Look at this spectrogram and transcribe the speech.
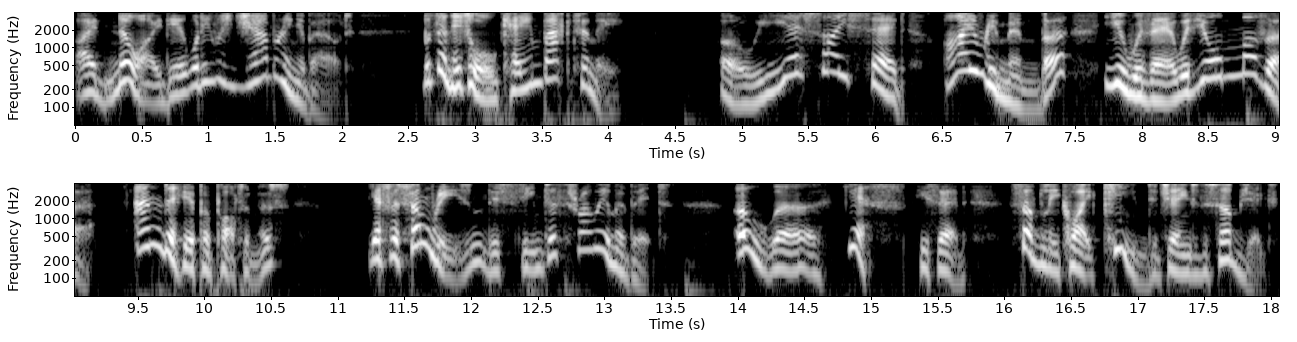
I had no idea what he was jabbering about. But then it all came back to me. Oh, yes, I said. I remember. You were there with your mother and a hippopotamus. Yet for some reason this seemed to throw him a bit. Oh, uh, yes, he said, suddenly quite keen to change the subject.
